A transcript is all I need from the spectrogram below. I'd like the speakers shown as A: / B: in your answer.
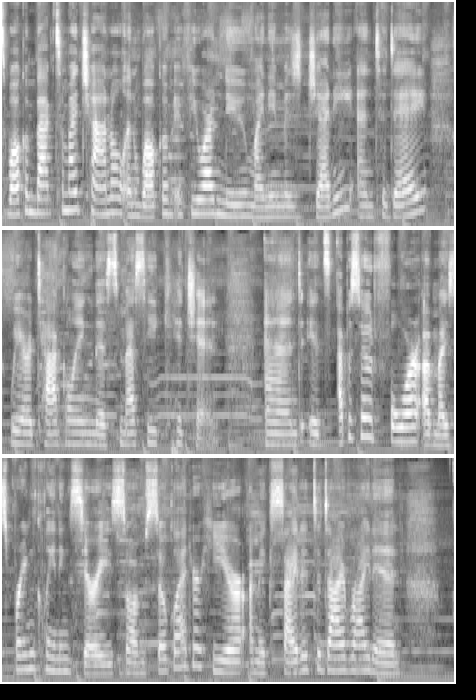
A: friends, welcome back to my channel and welcome if you are new. My name is Jenny and today we are tackling this messy kitchen and it's episode four of my spring cleaning series. So I'm so glad you're here. I'm excited to dive right in.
